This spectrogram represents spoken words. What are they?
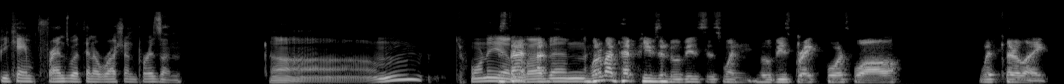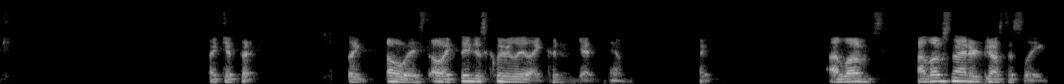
became friends with in a Russian prison. Um, that- 2011. one of my pet peeves in movies is when movies break fourth wall with their like like get the like oh it's oh like they just clearly like couldn't get him. Like I loved I love Snyder Justice League,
